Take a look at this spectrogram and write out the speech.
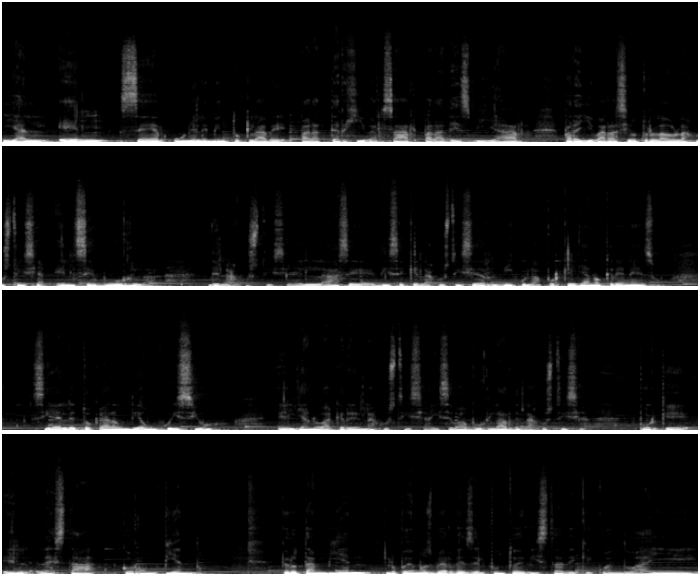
y al él ser un elemento clave para tergiversar, para desviar, para llevar hacia otro lado la justicia, él se burla de la justicia. Él hace, dice que la justicia es ridícula porque él ya no cree en eso. Si a él le tocara un día un juicio, él ya no va a creer en la justicia y se va a burlar de la justicia porque él la está corrompiendo. Pero también lo podemos ver desde el punto de vista de que cuando hay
